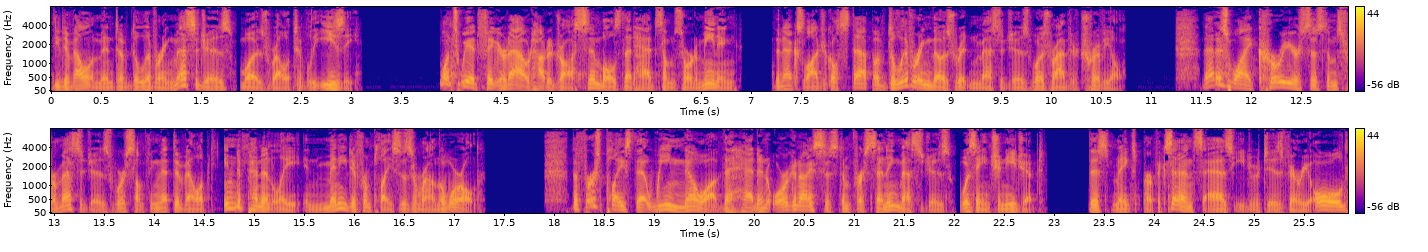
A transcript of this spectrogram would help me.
The development of delivering messages was relatively easy. Once we had figured out how to draw symbols that had some sort of meaning, the next logical step of delivering those written messages was rather trivial. That is why courier systems for messages were something that developed independently in many different places around the world. The first place that we know of that had an organized system for sending messages was ancient Egypt. This makes perfect sense as Egypt is very old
